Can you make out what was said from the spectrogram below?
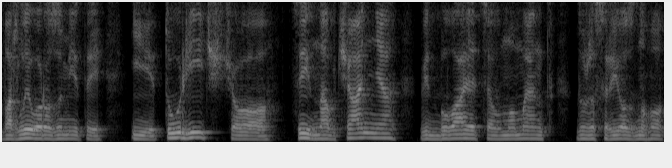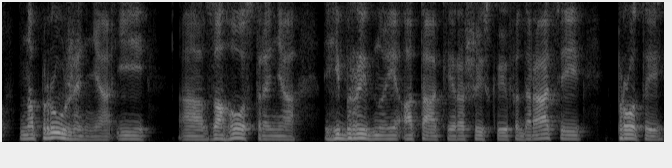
важливо розуміти і ту річ, що ці навчання відбуваються в момент дуже серйозного напруження і загострення гібридної атаки Російської Федерації проти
